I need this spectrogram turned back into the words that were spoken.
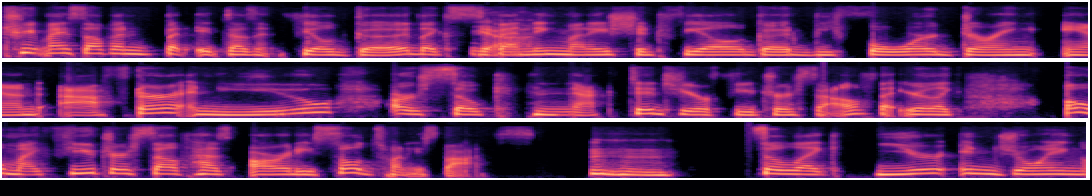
treat myself and but it doesn't feel good. Like spending yeah. money should feel good before, during and after and you are so connected to your future self that you're like, "Oh, my future self has already sold 20 spots." Mm-hmm. So like you're enjoying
